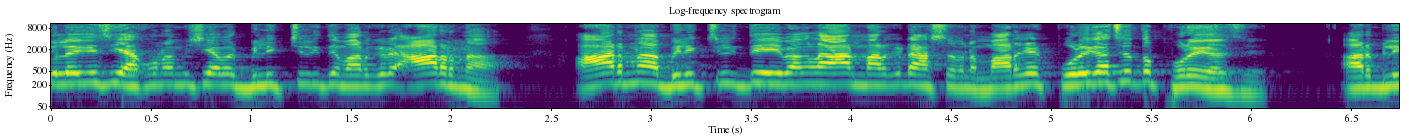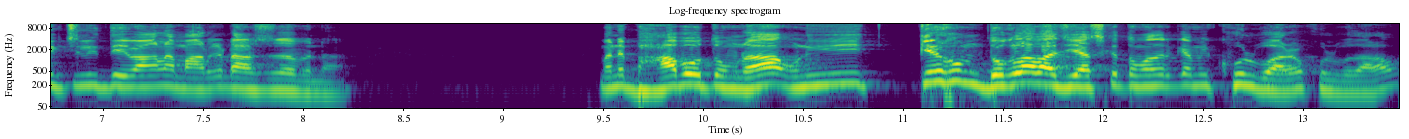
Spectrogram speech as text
চলে গেছি, এখন আমি সে আবার বিলিক চিলিক দিয়ে মার্কেটে আর না। আর না, বিলিক চিলিক দিয়ে এই বাংলা আর মার্কেটে আসা যাবে না। মার্কেট পড়ে গেছে তো পড়ে গেছে। আর বিলিক চিলিক দিয়ে এই বাংলা মার্কেটে আসা যাবে না। মানে ভাবো তোমরা, উনি কীরকম দোগলাবাজি, আজকে তোমাদেরকে আমি খুলবো আরও খুলবো, দাঁড়াও।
